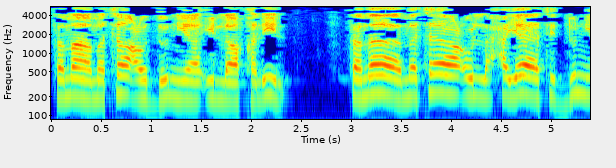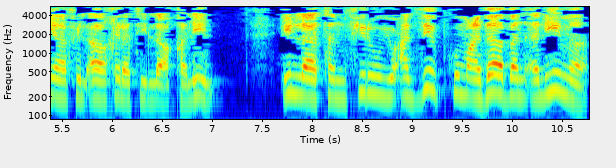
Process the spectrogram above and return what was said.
فما متاع الدنيا إلا قليل فما متاع الحياة الدنيا في الآخرة إلا قليل إلا تنفروا يعذبكم عذابا أليما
